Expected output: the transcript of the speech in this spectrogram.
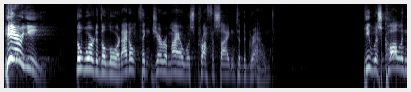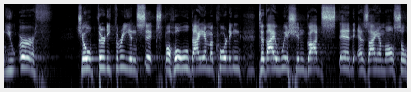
hear ye the word of the Lord. I don't think Jeremiah was prophesying to the ground. He was calling you earth. Job 33 and 6 Behold, I am according to thy wish in God's stead, as I am also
